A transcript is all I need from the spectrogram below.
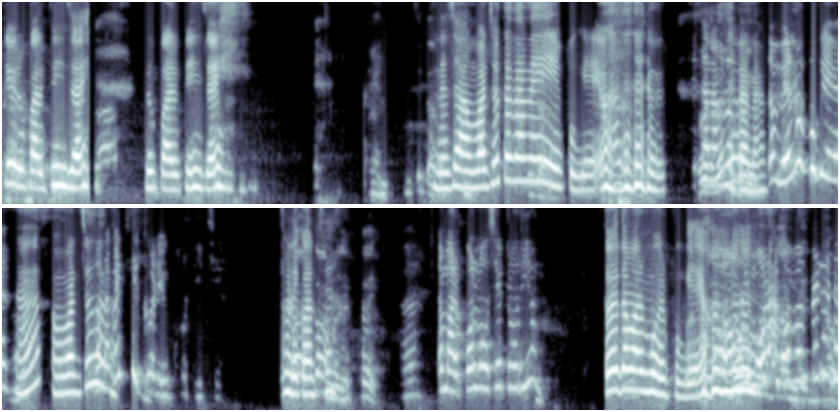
કે રૂપારી પી જાય રૂપાર પી જાય ને જામવાર જોતા તા નહીં પૂગે. તમે વેલો પૂગે હા તા કેટલી ઘડી ખોટી છે? થોડીક વાર છે. થઈ. પલ્લો સેટો રહ્યો ને? તોય તમારું મોર પૂગે હમણાં મોડા ખબર પડે ને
